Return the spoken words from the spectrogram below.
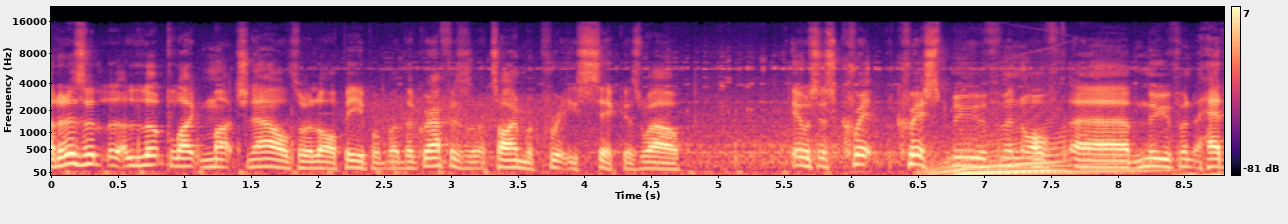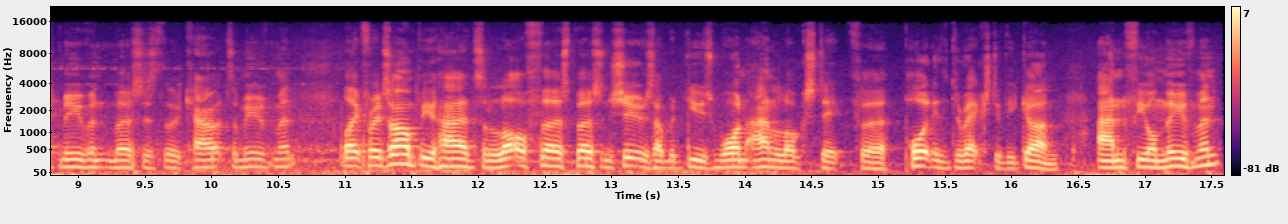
I know it doesn't look like much now to a lot of people, but the graphics at the time were pretty sick as well. It was just crisp movement of uh, movement, head movement versus the character movement. Like, for example, you had a lot of first-person shooters that would use one analog stick for pointing the direction of your gun and for your movement.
